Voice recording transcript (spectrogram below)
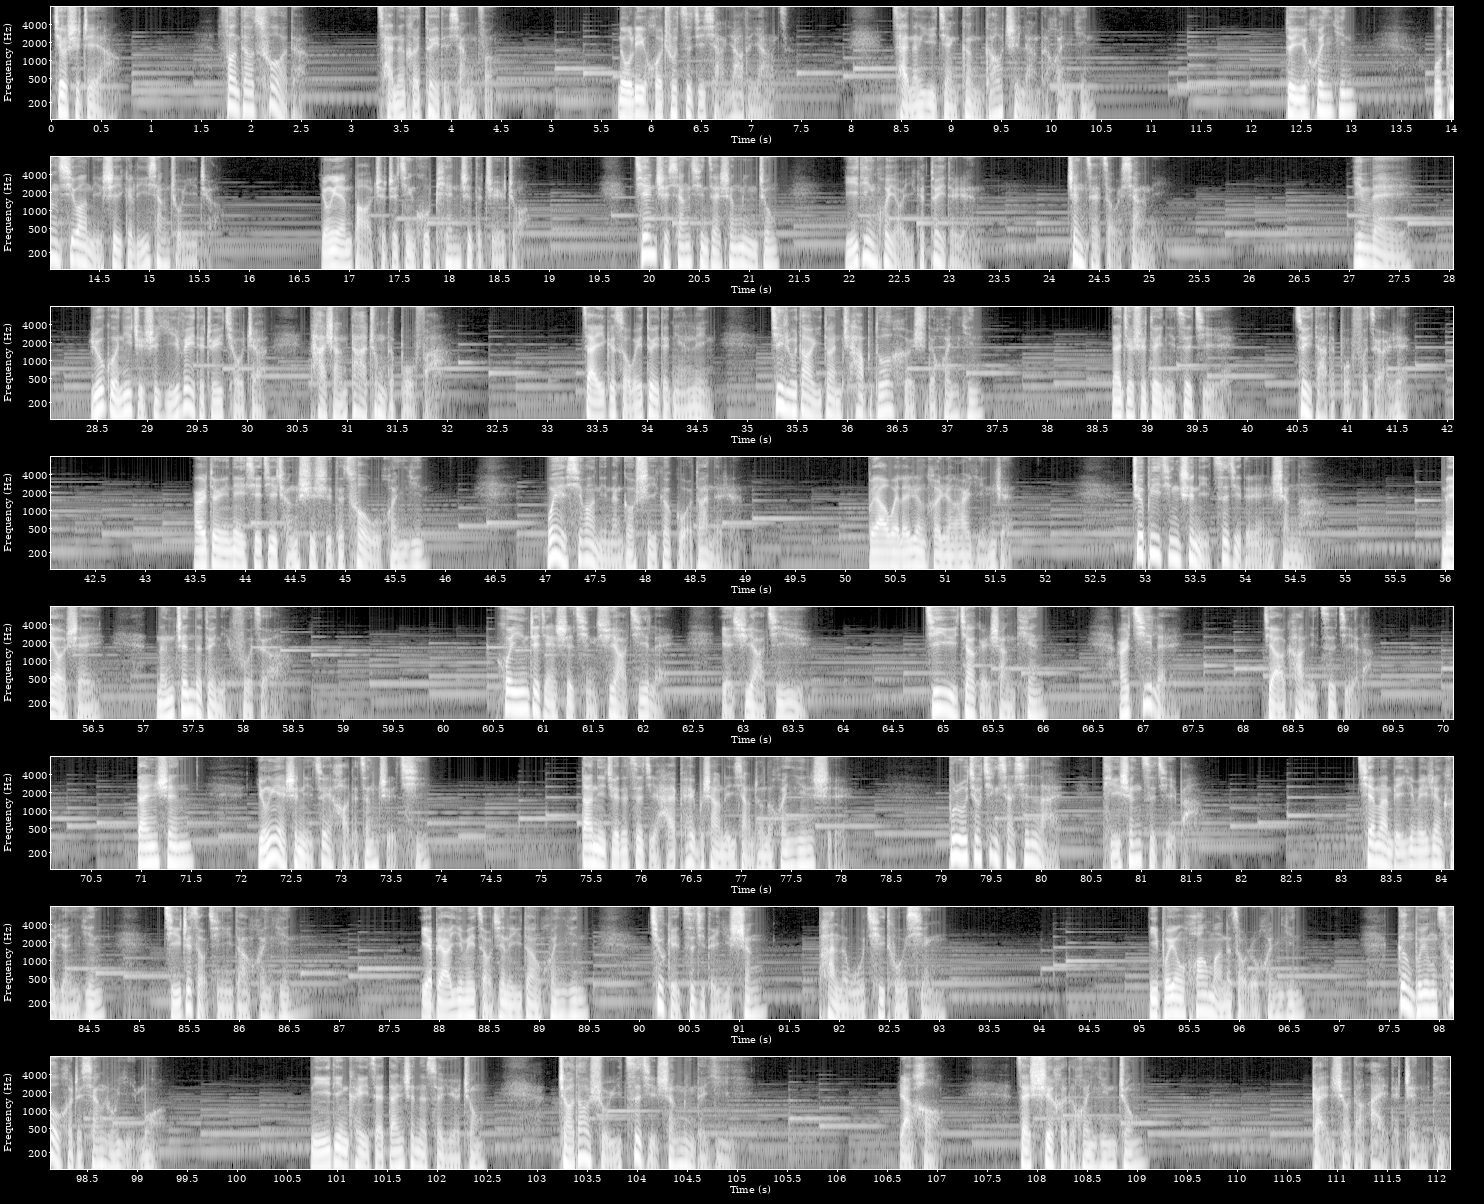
就是这样，放掉错的，才能和对的相逢。努力活出自己想要的样子，才能遇见更高质量的婚姻。对于婚姻，我更希望你是一个理想主义者，永远保持着近乎偏执的执着。坚持相信，在生命中，一定会有一个对的人，正在走向你。因为，如果你只是一味的追求着踏上大众的步伐，在一个所谓对的年龄，进入到一段差不多合适的婚姻，那就是对你自己最大的不负责任。而对于那些既成事实的错误婚姻，我也希望你能够是一个果断的人。不要为了任何人而隐忍，这毕竟是你自己的人生啊。没有谁能真的对你负责。婚姻这件事情需要积累，也需要机遇。机遇交给上天，而积累就要靠你自己了。单身，永远是你最好的增值期。当你觉得自己还配不上理想中的婚姻时，不如就静下心来，提升自己吧。千万别因为任何原因，急着走进一段婚姻。也不要因为走进了一段婚姻，就给自己的一生判了无期徒刑。你不用慌忙的走入婚姻，更不用凑合着相濡以沫。你一定可以在单身的岁月中，找到属于自己生命的意义。然后，在适合的婚姻中，感受到爱的真谛。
